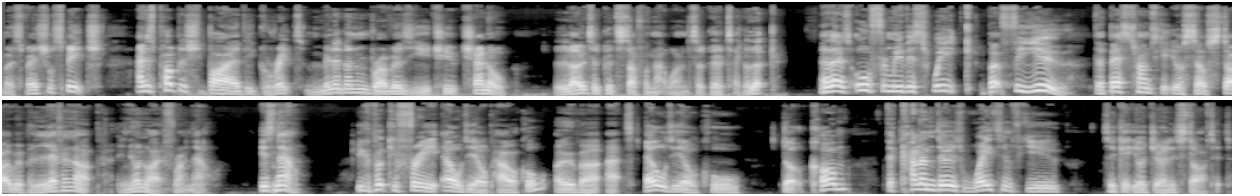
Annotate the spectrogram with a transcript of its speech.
motivational speech, and is published by the Great Mulligan Brothers YouTube channel. Loads of good stuff on that one, so go take a look. Now that's all from me this week, but for you, the best time to get yourself started with leveling up in your life right now is now. You can book your free LDL power call over at ldlcall.com. The calendar is waiting for you to get your journey started.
